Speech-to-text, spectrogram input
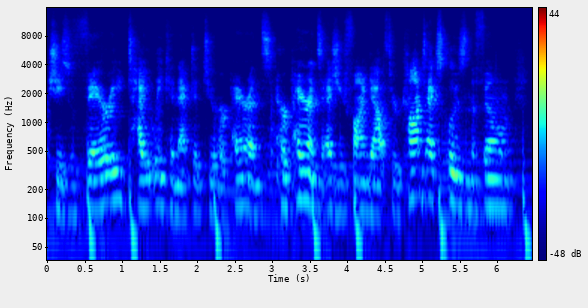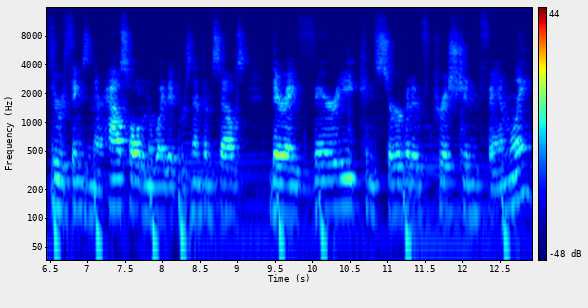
She's very tightly connected to her parents. Her parents, as you find out through context clues in the film, through things in their household and the way they present themselves, they're a very conservative Christian family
